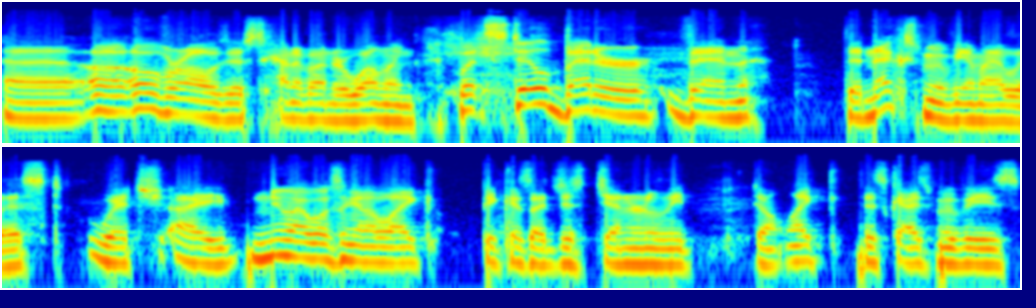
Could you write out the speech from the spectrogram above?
uh, overall just kind of underwhelming. But still better than the next movie on my list, which I knew I wasn't gonna like because I just generally don't like this guy's movies.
